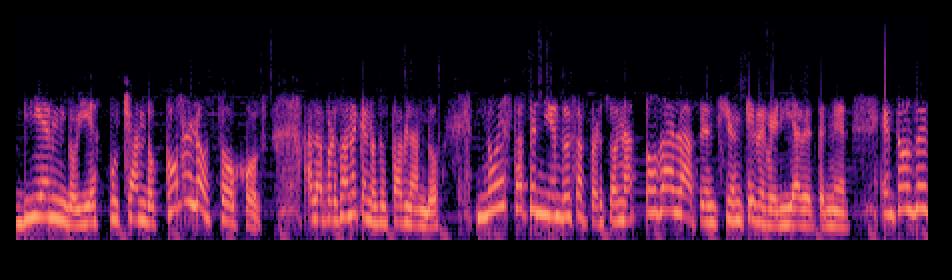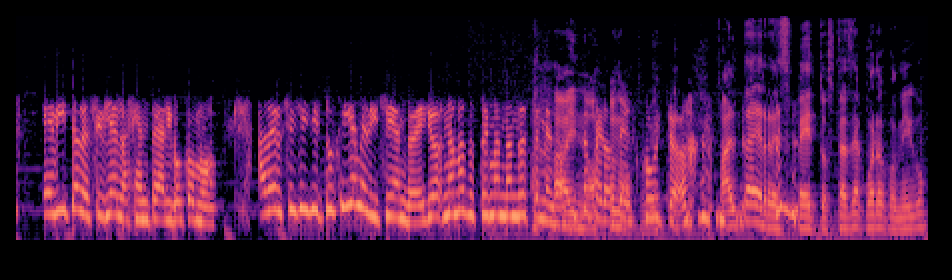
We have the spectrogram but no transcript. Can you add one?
viendo y escuchando con los ojos a la persona que nos está hablando, no está teniendo esa persona toda la atención que debería de tener. Entonces, evita decirle a la gente algo como, a ver, sí, sí, sí, tú sígueme diciendo, ¿eh? yo nada más estoy mandando este mensajito, pero te escucho. Falta de respeto, ¿estás de acuerdo conmigo?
